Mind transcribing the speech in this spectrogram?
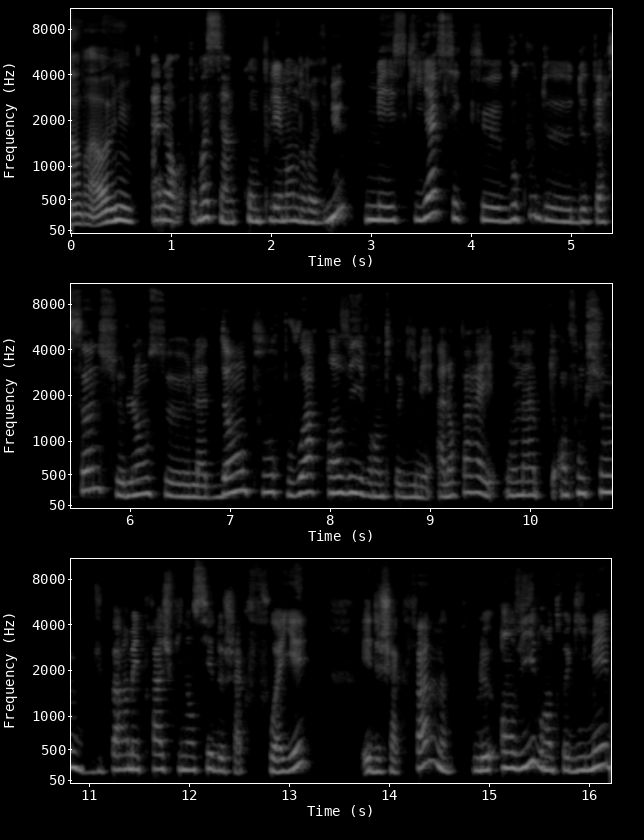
un vrai revenu. Alors, pour moi, c'est un complément de revenu. Mais ce qu'il y a, c'est que beaucoup de, de, personnes se lancent euh, là-dedans pour pouvoir en vivre, entre guillemets. Alors, pareil, on a, en fonction du paramétrage financier de chaque foyer, et de chaque femme, le en vivre, entre guillemets,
